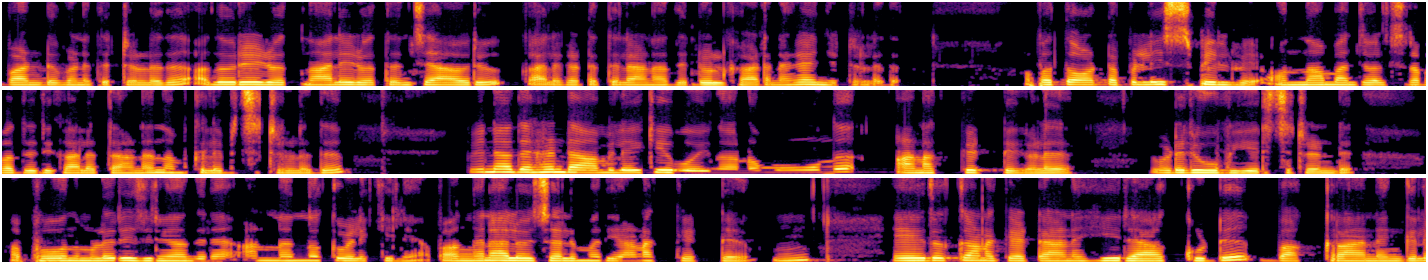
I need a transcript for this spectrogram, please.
ബണ്ട് പണിതിട്ടുള്ളത്. അതൊരു എഴുപത്തിനാല് എഴുപത്തഞ്ച് ആ ഒരു കാലഘട്ടത്തിലാണ് അതിന്റെ ഉദ്ഘാടനം കഴിഞ്ഞിട്ടുള്ളത്. അപ്പോൾ തോട്ടപ്പള്ളി സ്പിൽവേ ഒന്നാം പഞ്ചവത്സര പദ്ധതി കാലത്താണ് നമുക്ക് ലഭിച്ചിട്ടുള്ളത്. പിന്നെ അദ്ദേഹം ഡാമിലേക്ക് പോയി എന്ന് പറഞ്ഞു. മൂന്ന് അണക്കെട്ടുകൾ ഇവിടെ രൂപീകരിച്ചിട്ടുണ്ട്. അപ്പോൾ നമ്മൾ രജനീകാന്തിനെ അണ്ണൻ എന്നൊക്കെ വിളിക്കില്ലേ? അപ്പോൾ അങ്ങനെ ആലോചിച്ചാലും മതി അണക്കെട്ട്. ഏതൊക്കെ അണക്കെട്ടാണ്? ഹിരാക്കുഡ് ബക്രാനെങ്കിൽ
